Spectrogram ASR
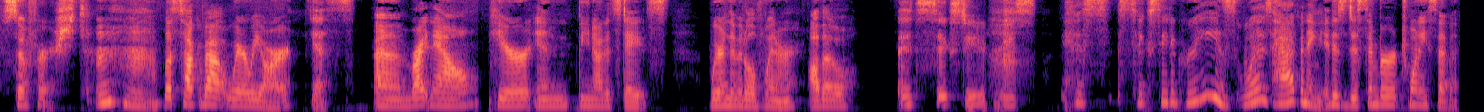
So 1st Mm-hmm. let's talk about where we are. Yes. Um, right now, here in the United States, we're in the middle of winter. Although It's sixty degrees. it's 60 degrees. What is happening? It is December 27th.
